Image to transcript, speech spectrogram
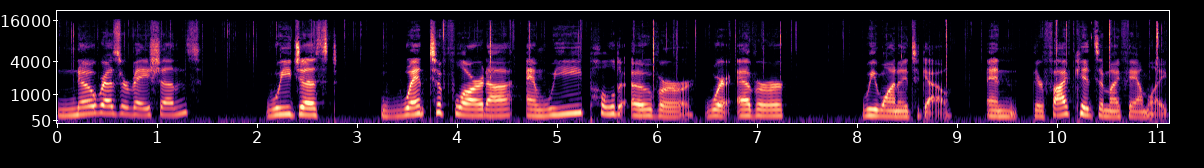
no reservations. We just went to Florida and we pulled over wherever we wanted to go. And there are five kids in my family.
